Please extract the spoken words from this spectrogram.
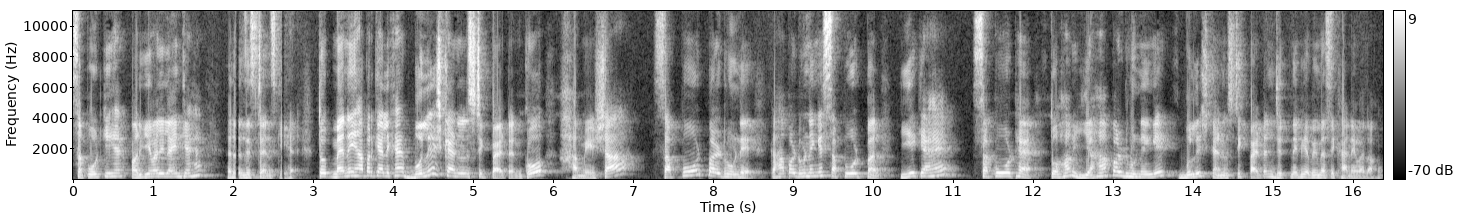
सपोर्ट की है, और ये वाली लाइन क्या है? रेजिस्टेंस की है। तो मैंने यहाँ पर क्या लिखा है? बुलिश कैंडलस्टिक पैटर्न को हमेशा सपोर्ट पर ढूंढे। कहाँ पर ढूंढेंगे? सपोर्ट पर। ये क्या है? सपोर्ट है तो हम यहाँ पर ढूंढेंगे बुलिश कैंडलस्टिक पैटर्न जितने भी अभी मैं सिखाने वाला हूँ।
